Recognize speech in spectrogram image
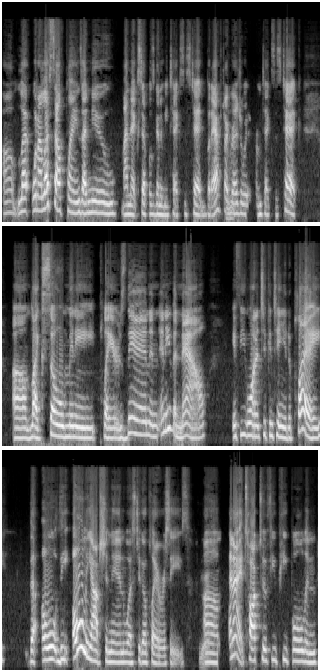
um, left when I left South Plains, I knew my next step was going to be Texas Tech. But after mm-hmm. I graduated from Texas Tech, um, like so many players then and, and even now, if you wanted to continue to play, the o- the only option then was to go play overseas. Right. Um, and I had talked to a few people, and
